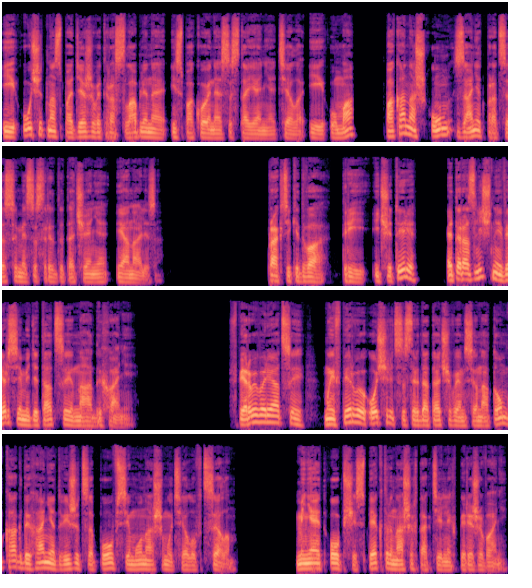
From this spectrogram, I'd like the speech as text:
и учит нас поддерживать расслабленное и спокойное состояние тела и ума, пока наш ум занят процессами сосредоточения и анализа. Практики 2, 3 и 4 — это различные версии медитации на дыхании. В первой вариации мы в первую очередь сосредотачиваемся на том, как дыхание движется по всему нашему телу в целом. Меняет общий спектр наших тактильных переживаний.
